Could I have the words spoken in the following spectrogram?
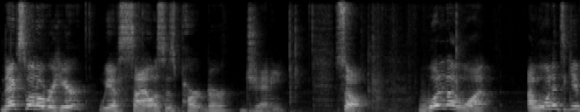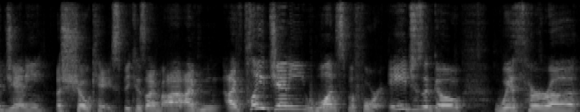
Next one over here, we have Silas's partner, Jenny. So, what did I want? I wanted to give Jenny a showcase because I've I've I've played Jenny once before, ages ago, with her uh,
